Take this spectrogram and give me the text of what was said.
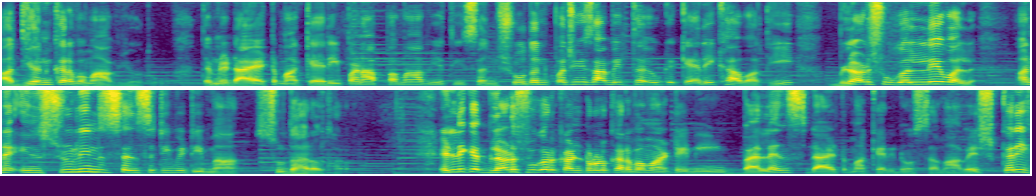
અધ્યયન કરવામાં આવ્યું હતું. તેમને ડાયટમાં કેરી પણ આપવામાં આવી હતી. સંશોધન પછી સાબિત થયું કે કેરી ખાવાથી બ્લડ શુગર લેવલ અને ઇન્સ્યુલિન સેન્સિટિવિટીમાં સુધારો થયો. એટલે કે બ્લડ શુગર કંટ્રોલ કરવા માટેની બેલેન્સ ડાયટમાં કેરીનો સમાવેશ કરી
